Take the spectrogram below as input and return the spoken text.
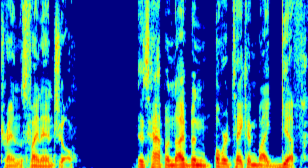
trans financial. It's happened. I've been overtaken by GIF.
